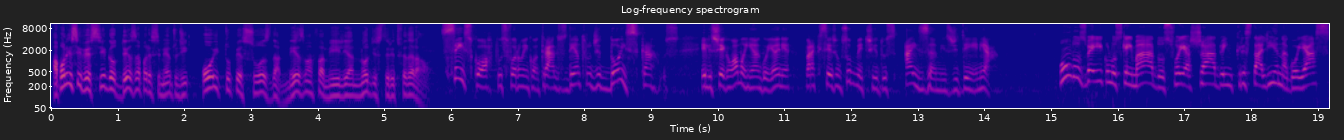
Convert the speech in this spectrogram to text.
A polícia investiga o desaparecimento de oito pessoas da mesma família no Distrito Federal. Seis corpos foram encontrados dentro de dois carros. Eles chegam amanhã a Goiânia para que sejam submetidos a exames de DNA. Um dos veículos queimados foi achado em Cristalina, Goiás,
